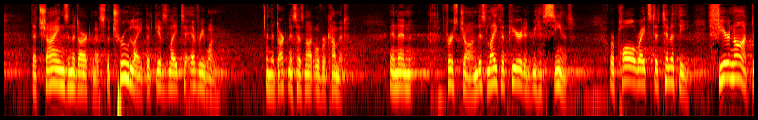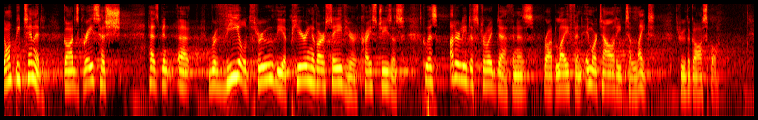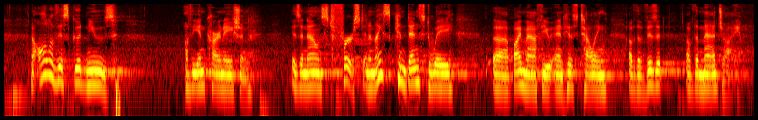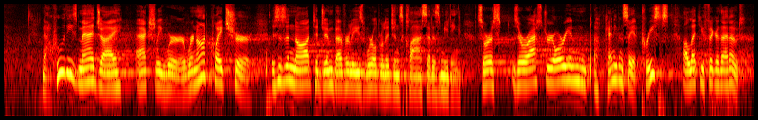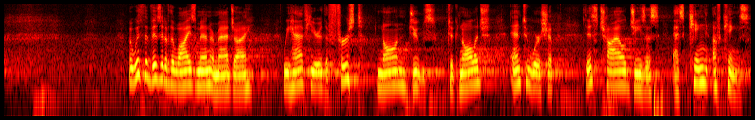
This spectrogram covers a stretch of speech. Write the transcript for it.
that shines in the darkness, the true light that gives light to everyone, and the darkness has not overcome it. And then 1 John, this life appeared and we have seen it. Or Paul writes to Timothy, Fear not, don't be timid. God's grace has, sh- has been uh, revealed through the appearing of our Savior, Christ Jesus, who has utterly destroyed death and has brought life and immortality to light through the gospel. Now, all of this good news of the incarnation is announced first in a nice condensed way uh, by Matthew and his telling of the visit of the Magi. Now, who these Magi actually were, we're not quite sure. This is a nod to Jim Beverley's world religions class at his meeting. Zoroastrian, oh, can't even say it, priests? I'll let you figure that out. But with the visit of the wise men or Magi, we have here the first non Jews to acknowledge and to worship this child Jesus as King of Kings.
